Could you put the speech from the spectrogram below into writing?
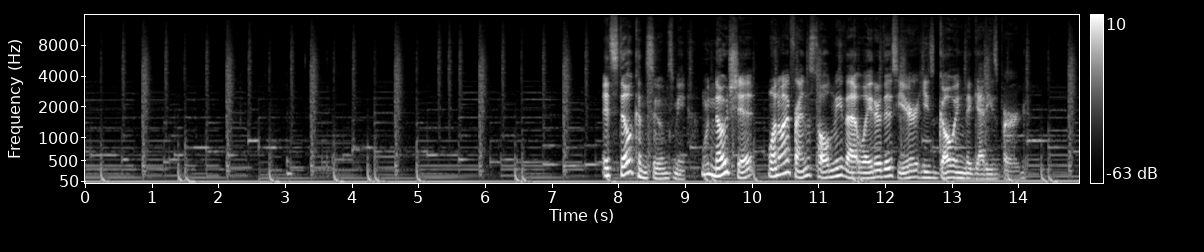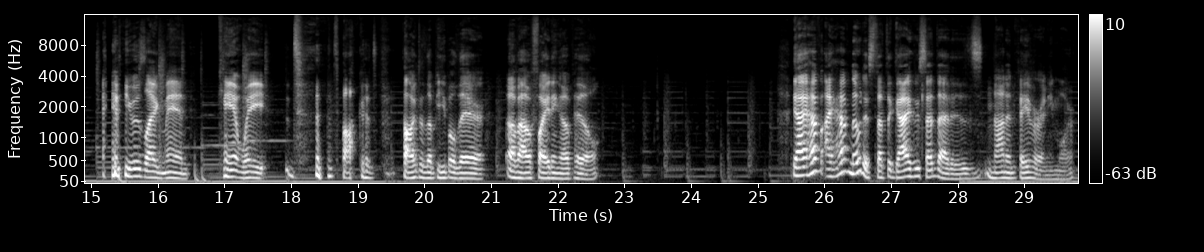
It still consumes me. No shit. One of my friends told me that later this year he's going to Gettysburg. and he was like, "Man, can't wait to talk talk to the people there about fighting uphill." Yeah, I have I have noticed that the guy who said that is not in favor anymore.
